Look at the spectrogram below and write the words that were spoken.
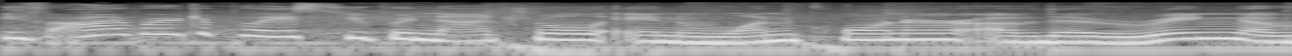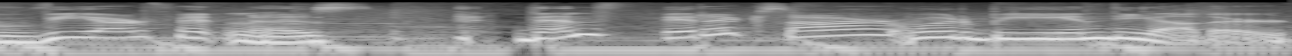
If I were to place Supernatural in one corner of the ring of VR fitness, then FitXR would be in the other.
